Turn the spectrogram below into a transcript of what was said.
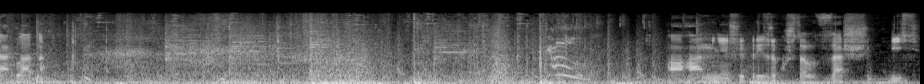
Так, ладно. Ага, меня еще и призрак ушел. Зашибись.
